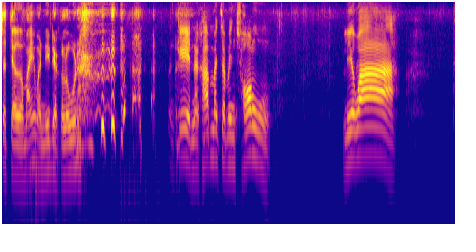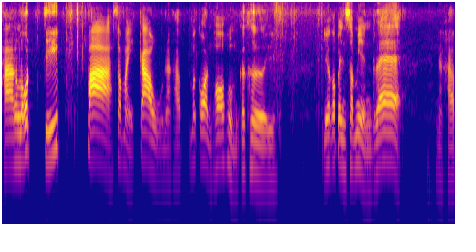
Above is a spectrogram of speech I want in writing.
จะเจอไหมวันนี้เดี๋ยวก็รู้นะ สังเกตนะครับ มันจะเป็นช่อง เรียกว่าทางรถจี๊ปป่าสมัยเก่านะครับ เมื่อก่อนพ่อผมก็เคย เรียกว่าเป็นเสมียนแร่นะครับ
